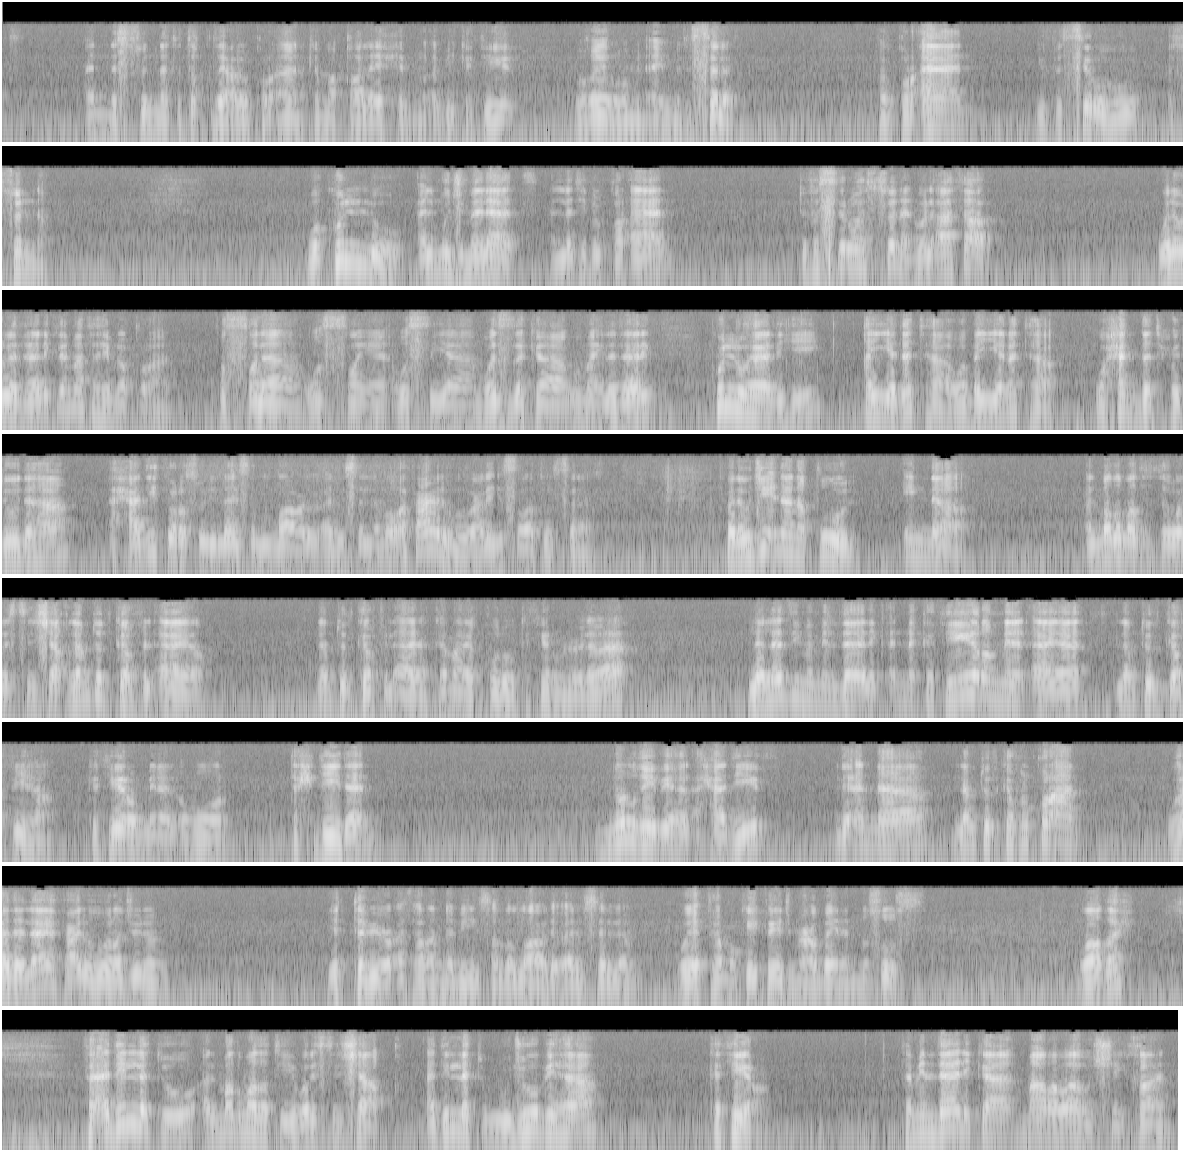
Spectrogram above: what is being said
أن السنة تقضي على القرآن كما قال يحيى بن أبي كثير وغيره من أئمة السلف. فالقرآن يفسره السنة. وكل المجملات التي في القرآن تفسرها السنن والآثار. ولولا ذلك لما فهمنا القرآن. فالصلاة والصيام والزكاة وما إلى ذلك. كل هذه قيدتها وبينتها وحدت حدودها أحاديث رسول الله صلى الله عليه وآله وسلم وأفعاله عليه الصلاة والسلام. فلو جئنا نقول إن المضمضة والاستنشاق لم تذكر في الآية لم تذكر في الآية كما يقول كثير من العلماء. للزم من ذلك أن كثيرا من الآيات لم تذكر فيها كثير من الأمور تحديدا. نلغي بها الأحاديث لأنها لم تذكر في القرآن وهذا لا يفعله رجل يتبع أثر النبي صلى الله عليه وسلم ويفهم كيف يجمع بين النصوص. واضح؟ فأدلة المضمضة والاستنشاق أدلة وجوبها كثيرة. فمن ذلك ما رواه الشيخان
